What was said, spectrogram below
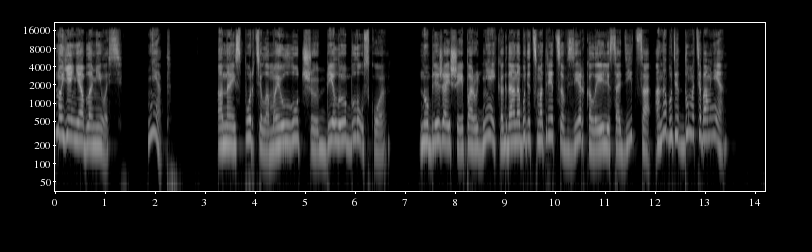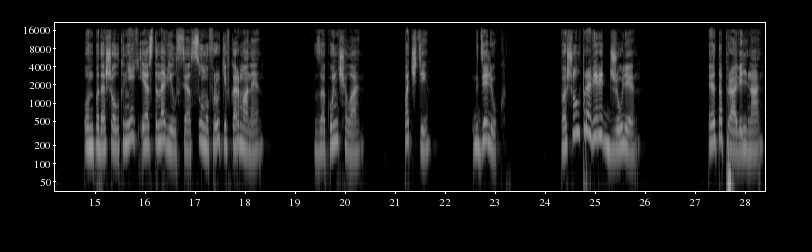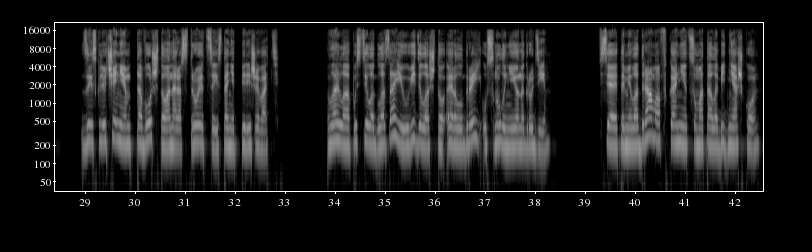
Но ей не обломилась. Нет. Она испортила мою лучшую белую блузку. Но ближайшие пару дней, когда она будет смотреться в зеркало или садиться, она будет думать обо мне. Он подошел к ней и остановился, сунув руки в карманы. «Закончила?» «Почти». «Где Люк?» «Пошел проверить Джули». «Это правильно. За исключением того, что она расстроится и станет переживать». Лайла опустила глаза и увидела, что Эрл Грей уснул у нее на груди. Вся эта мелодрама в конец умотала бедняжку.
